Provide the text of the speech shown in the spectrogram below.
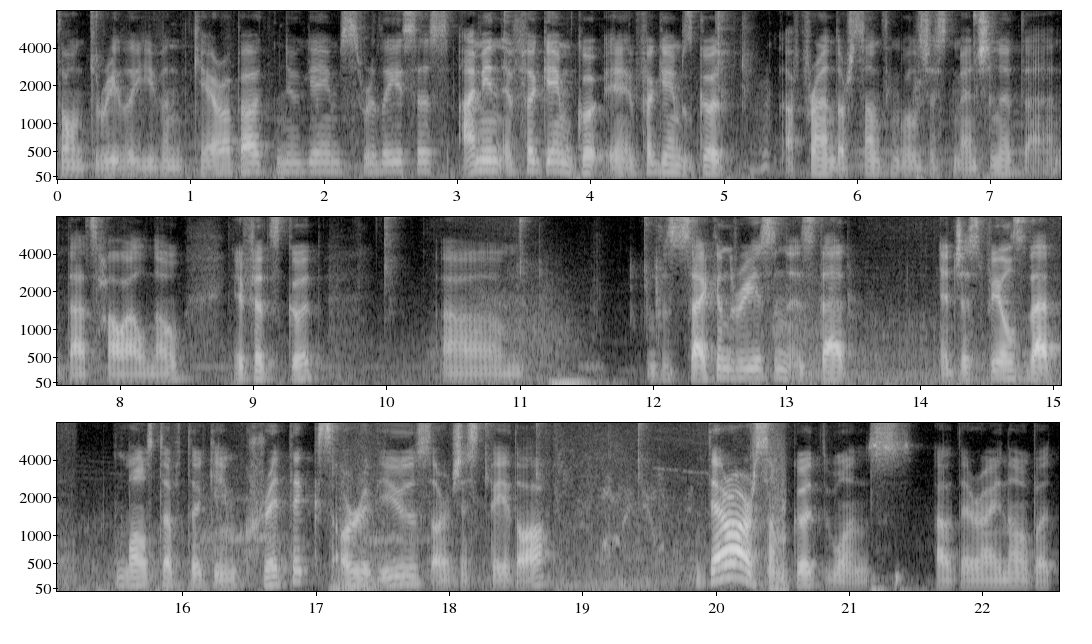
don't really even care about new games releases. I mean, if a game if a game's good, a friend or something will just mention it, and that's how I'll know if it's good. Um, the second reason is that it just feels that most of the game critics or reviews are just paid off. There are some good ones out there, I know, but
